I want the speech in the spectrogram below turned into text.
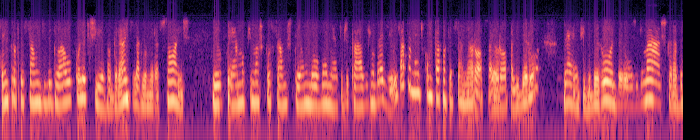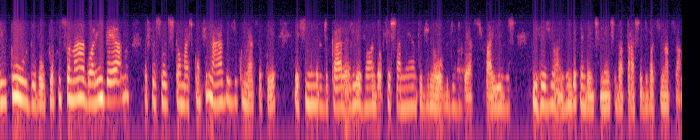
sem proteção individual ou coletiva, grandes aglomerações, eu temo que nós possamos ter um novo aumento de casos no Brasil, exatamente como está acontecendo na Europa. A Europa liberou, né? A gente liberou, liberou o uso de máscara, abriu tudo, voltou a funcionar. Agora, é inverno, as pessoas estão mais confinadas e começa a ter esse número de casos, levando ao fechamento de novo de diversos países e regiões, independentemente da taxa de vacinação.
